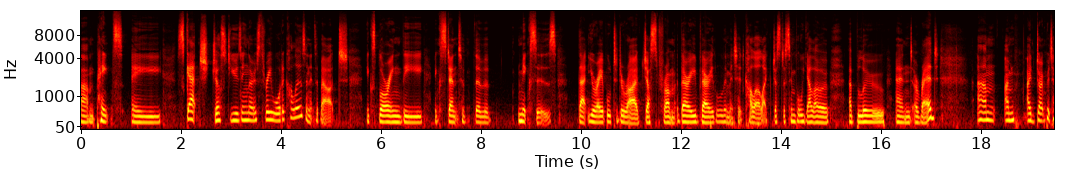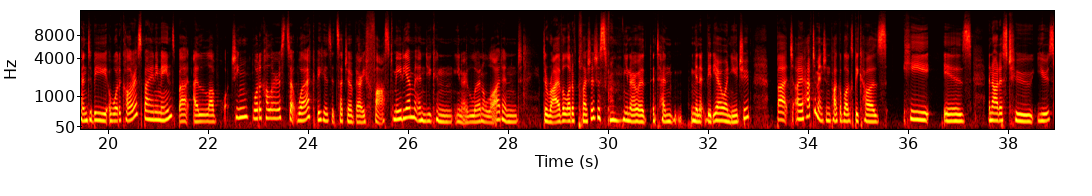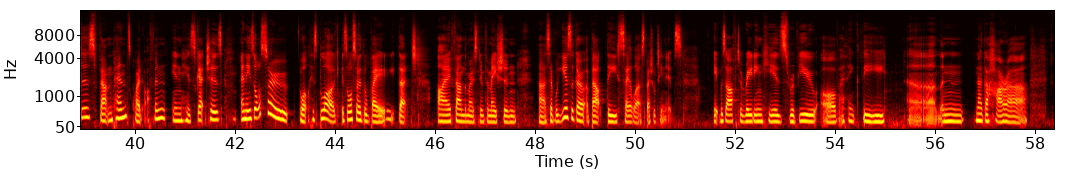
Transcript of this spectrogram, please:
um, paints a sketch just using those three watercolors, and it's about exploring the extent of the mixes that you're able to derive just from a very, very limited color, like just a simple yellow, a blue, and a red. Um, I'm I don't pretend to be a watercolorist by any means, but I love watching watercolorists at work because it's such a very fast medium, and you can you know learn a lot and derive a lot of pleasure just from you know a, a ten minute video on YouTube. But I have to mention Parkablogs because he is an artist who uses fountain pens quite often in his sketches. And he's also, well, his blog is also the way that I found the most information uh, several years ago about the Sailor specialty nibs. It was after reading his review of, I think, the, uh, the Nagahara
